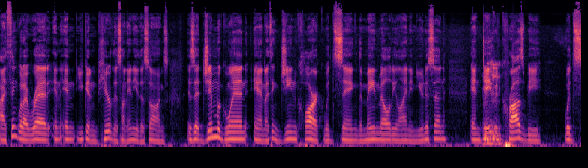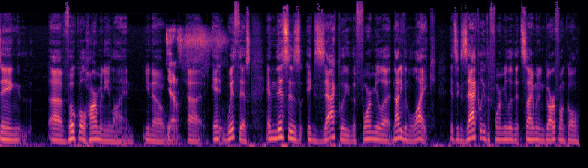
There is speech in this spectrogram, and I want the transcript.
i think what i read and and you can hear this on any of the songs is that jim mcguinn and i think gene clark would sing the main melody line in unison and david crosby would sing a vocal harmony line you know Yeah. uh, in, with this and this is exactly the formula not even like it's exactly the formula that simon and garfunkel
